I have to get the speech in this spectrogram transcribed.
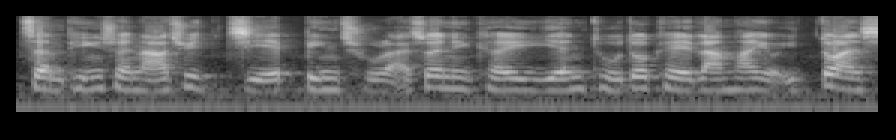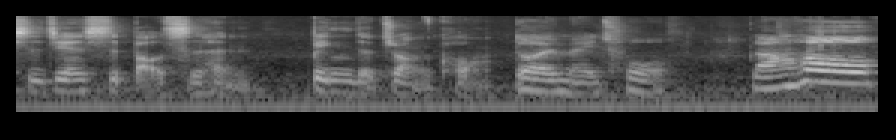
整瓶水拿去结冰出来，所以你可以沿途都可以让它有一段时间是保持很冰的状况。对，没错。然后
